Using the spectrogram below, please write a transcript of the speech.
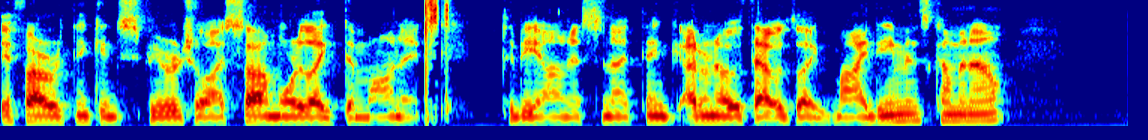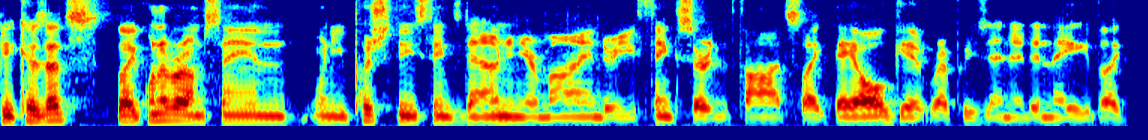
if I were thinking spiritual, I saw more like demonic, to be honest. And I think I don't know if that was like my demons coming out, because that's like whenever I'm saying when you push these things down in your mind or you think certain thoughts, like they all get represented and they like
